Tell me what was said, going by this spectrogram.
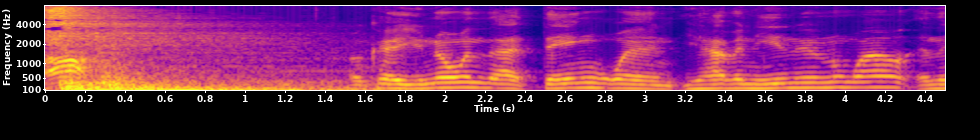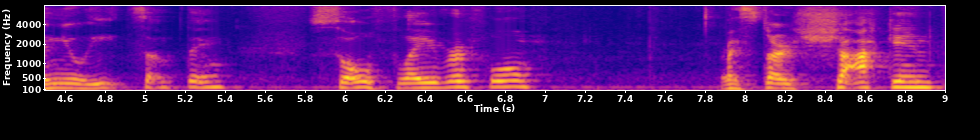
Ah. Okay, you know when that thing when you haven't eaten in a while and then you eat something so flavorful, it starts shocking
